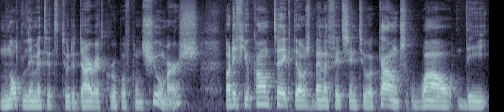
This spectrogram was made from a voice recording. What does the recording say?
not limited to the direct group of consumers. But if you can't take those benefits into account while the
